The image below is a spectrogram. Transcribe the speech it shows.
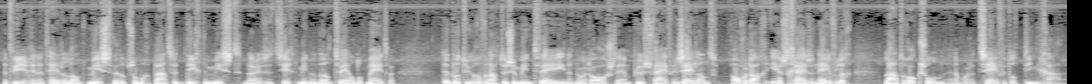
Het weer in het hele land mist, met op sommige plaatsen dichte mist. Daar is het zicht minder dan 200 meter. Temperaturen vannacht tussen min 2 in het noordoosten en plus 5 in Zeeland. Overdag eerst grijs en nevelig, later ook zon en dan wordt het 7 tot 10 graden.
